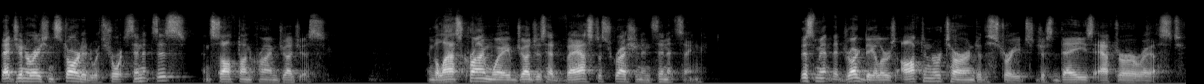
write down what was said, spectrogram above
That generation started with short sentences and soft on crime judges. In the last crime wave, judges had vast discretion in sentencing. This meant that drug dealers often returned to the streets just days after arrest.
